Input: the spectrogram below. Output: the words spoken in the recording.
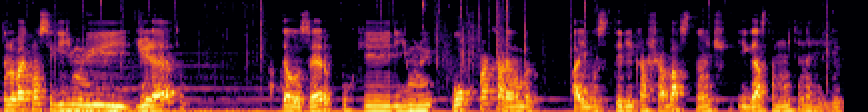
Você não vai conseguir diminuir direto até o zero, porque ele diminui pouco pra caramba. Aí você teria que achar bastante e gasta muita energia.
